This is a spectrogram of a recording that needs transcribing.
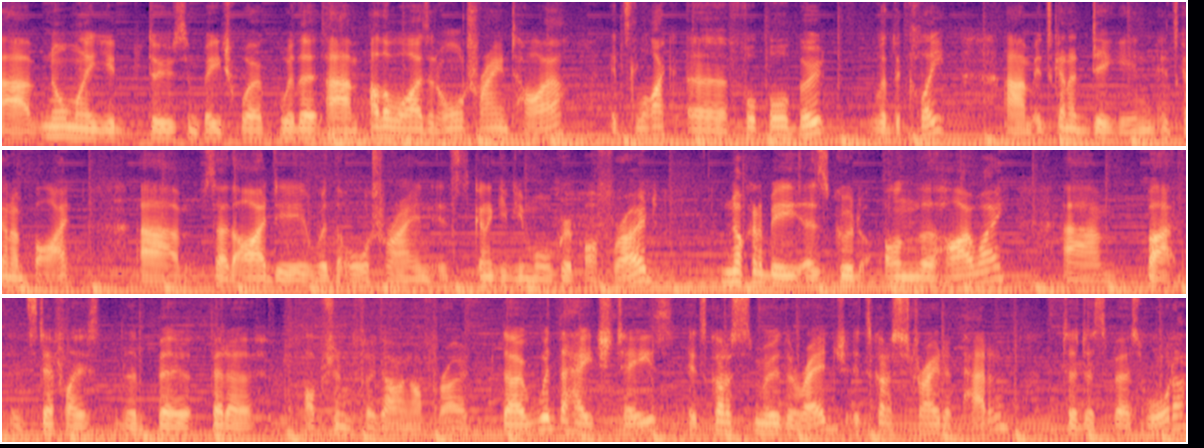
Uh, normally you'd do some beach work with it. Um, otherwise an all-terrain tyre, it's like a football boot with the cleat. Um, it's going to dig in, it's going to bite. Um, so the idea with the all-terrain, it's going to give you more grip off-road. Not going to be as good on the highway, um, but it's definitely the be better option for going off-road. So with the HTs, it's got a smoother edge, it's got a straighter pattern to disperse water,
